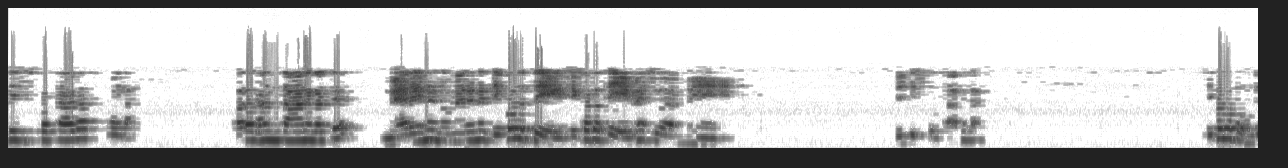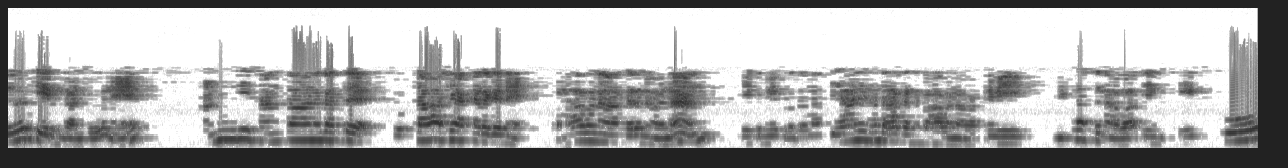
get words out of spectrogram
දෙස්කොටාවක් හොඳයි. පරසංතානගත මැරෙන නොමැරෙන දෙකොළතේ දෙකොළතේම මේ දෙස්කොටාව ගන්න. ඒකම හොඳට තේරුම් ගන්න ඕනේ අනුන්ගේ සංතානගත උත්සාහයක් අරගෙන භාවනා කරනවා නම් ඒක මේ ප්‍රථම ධානයේ සඳහා කරන භාවනාවක් නෙවෙයි විපස්සනා වශයෙන් එක්කෝ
